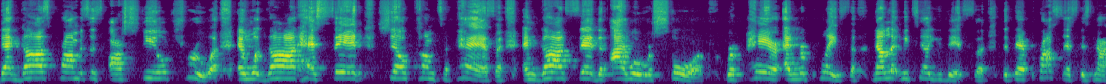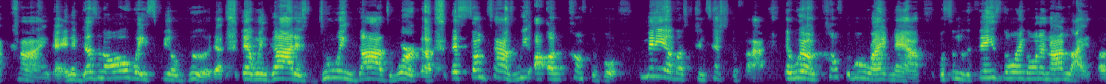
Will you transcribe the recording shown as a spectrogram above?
that God's promises are still true, uh, and what God has said shall come to pass. Uh, and God said that I will restore repair, and replace. Now, let me tell you this that that process is not kind and it doesn't always feel good. That when God is doing God's work, that sometimes we are uncomfortable. Many of us can testify that we're uncomfortable right now with some of the things going on in our life. Uh,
